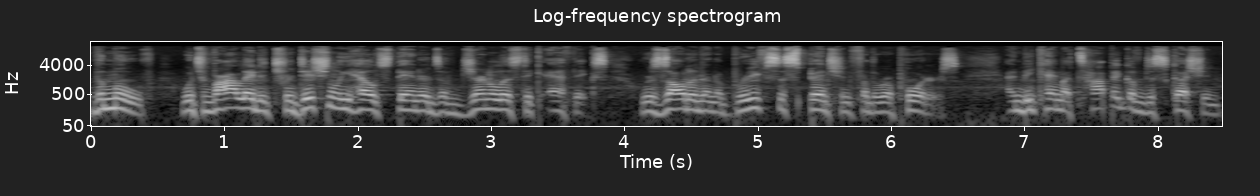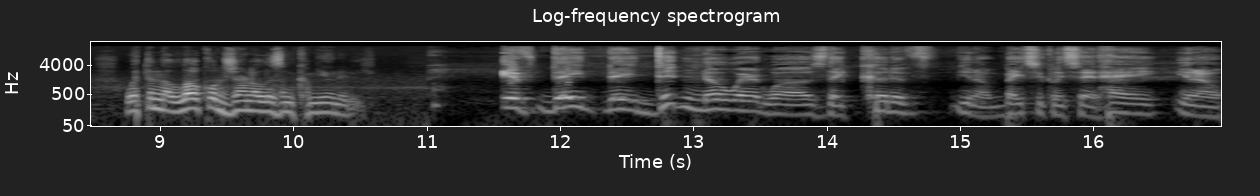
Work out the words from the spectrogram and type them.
The move, which violated traditionally held standards of journalistic ethics, resulted in a brief suspension for the reporters and became a topic of discussion within the local journalism community. If they they didn't know where it was, they could have, you know, basically said, "Hey, you know,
